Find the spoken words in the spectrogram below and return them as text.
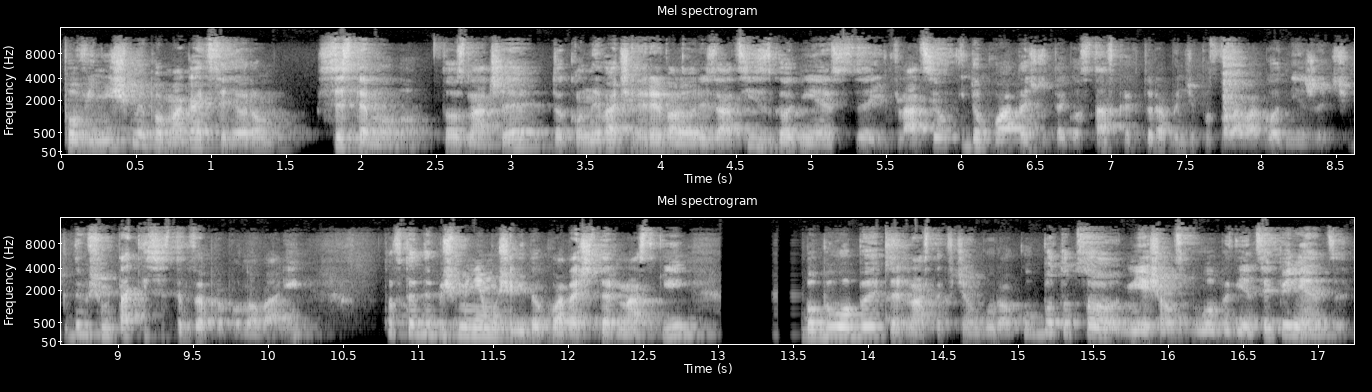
powinniśmy pomagać seniorom systemowo, to znaczy dokonywać rewaloryzacji zgodnie z inflacją i dokładać do tego stawkę, która będzie pozwalała godnie żyć. Gdybyśmy taki system zaproponowali, to wtedy byśmy nie musieli dokładać czternastki, bo byłoby czternastek w ciągu roku, bo to co miesiąc byłoby więcej pieniędzy.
